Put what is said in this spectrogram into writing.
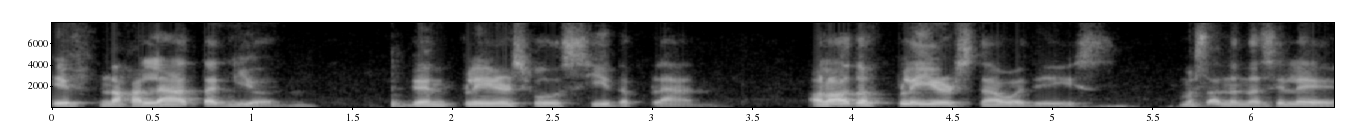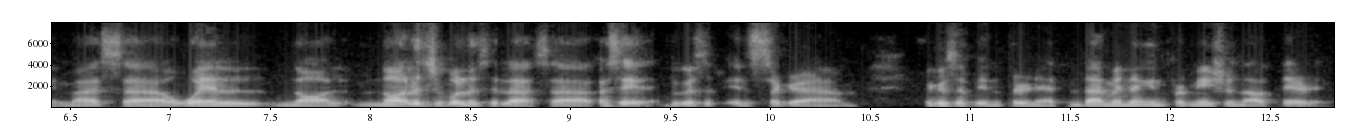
if nakalatag yon, then players will see the plan. A lot of players nowadays, mas ano na sila eh, mas uh, well knowl- knowledgeable na sila sa kasi because of Instagram, because of internet, ang dami ng information out there. eh.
